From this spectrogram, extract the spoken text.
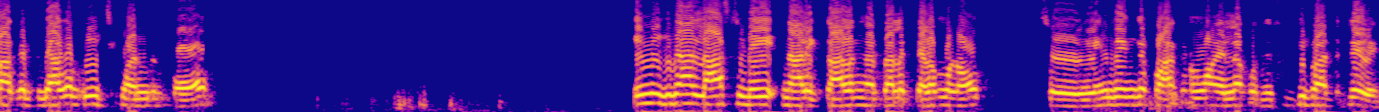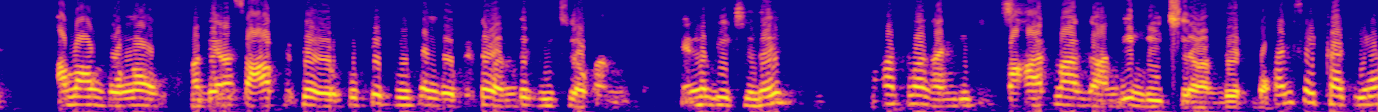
பாக்குறதுக்காக பீச்சுக்கு வந்திருக்கோம். இன்னைக்குதான் லாஸ்ட் டே நாளைக்கு காலங்காத்தால கிளம்பணும். சோ எங்க எங்க பாக்கணுமோ எல்லாம் கொஞ்சம் சுத்தி பார்த்துட்டு அம்மாவும் பொண்ணும் மத்தியானம் சாப்பிட்டுட்டு ஒரு குட்டி தூக்கம் போட்டுட்டு வந்து பீச்ல உட்காந்து என்ன பீச் இது? மகாத்மா காந்தி பீச் மகாத்மா காந்தி பீச்ல வந்து இருக்கோம் சன்செட் காட்டியா?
